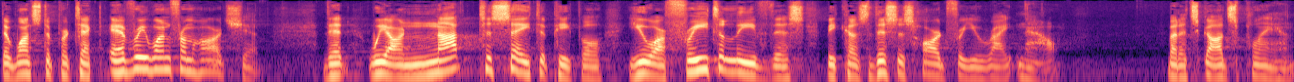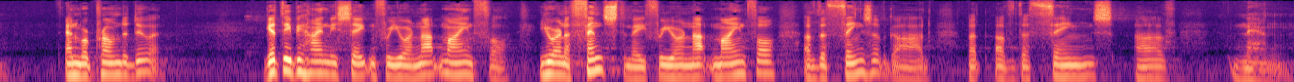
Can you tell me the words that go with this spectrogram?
that wants to protect everyone from hardship, that we are not to say to people, You are free to leave this because this is hard for you right now. But it's God's plan, and we're prone to do it. Get thee behind me, Satan, for you are not mindful. You are an offense to me, for you are not mindful of the things of God, but of the things of men.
